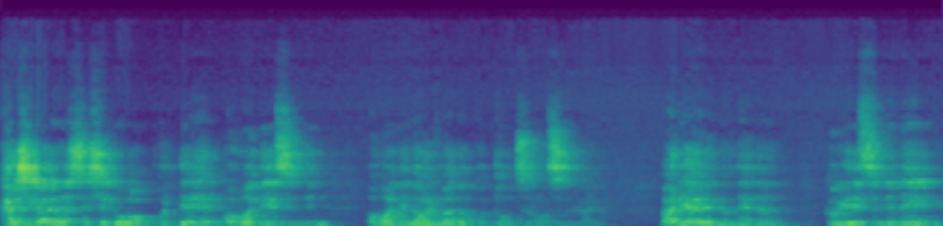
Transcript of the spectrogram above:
가시관을 쓰시고 볼 때 어머니 예수님 어머니는 얼마나 고통스러웠을까요? 마리아의 눈에는 그 예수님의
